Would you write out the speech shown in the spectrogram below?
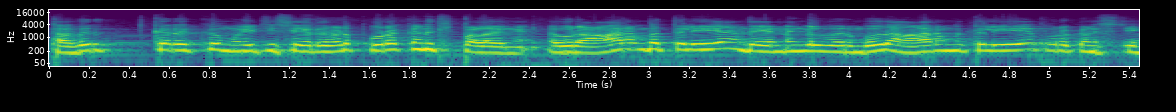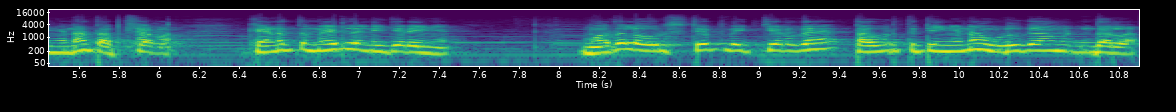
தவிர்க்கறதுக்கு முயற்சி செய்கிறத விட புறக்கணிச்சு பழகுங்க. ஒரு ஆரம்பத்திலேயே அந்த எண்ணங்கள் வரும்போது ஆரம்பத்திலேயே புறக்கணிச்சிட்டிங்கன்னா தப்பிச்சிடலாம். கிணத்து மேட்டில் நிற்கிறீங்க முதல்ல ஒரு ஸ்டெப் வைக்கிறத தவிர்த்துட்டீங்கன்னா உழுகாம இருந்துடலாம்.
